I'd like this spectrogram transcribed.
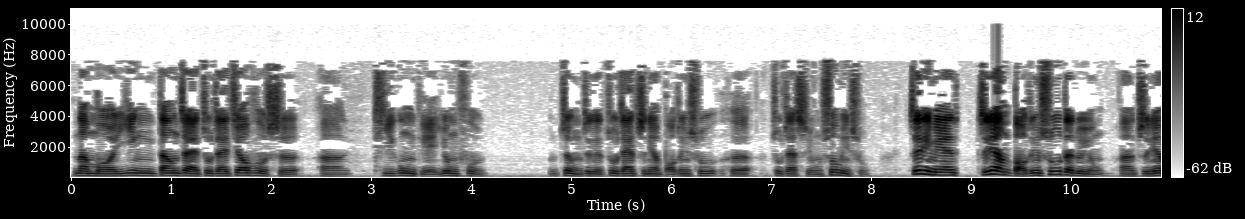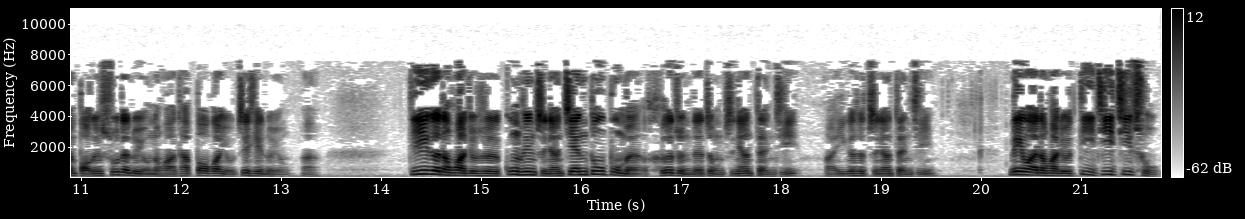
那么应当在住宅交付时啊提供给用户。这种这个住宅质量保证书和住宅使用说明书，这里面质量保证书的内容啊，质量保证书的内容的话，它包括有这些内容啊。第一个的话就是工程质量监督部门核准的这种质量等级啊，一个是质量等级。另外的话就是地基基础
